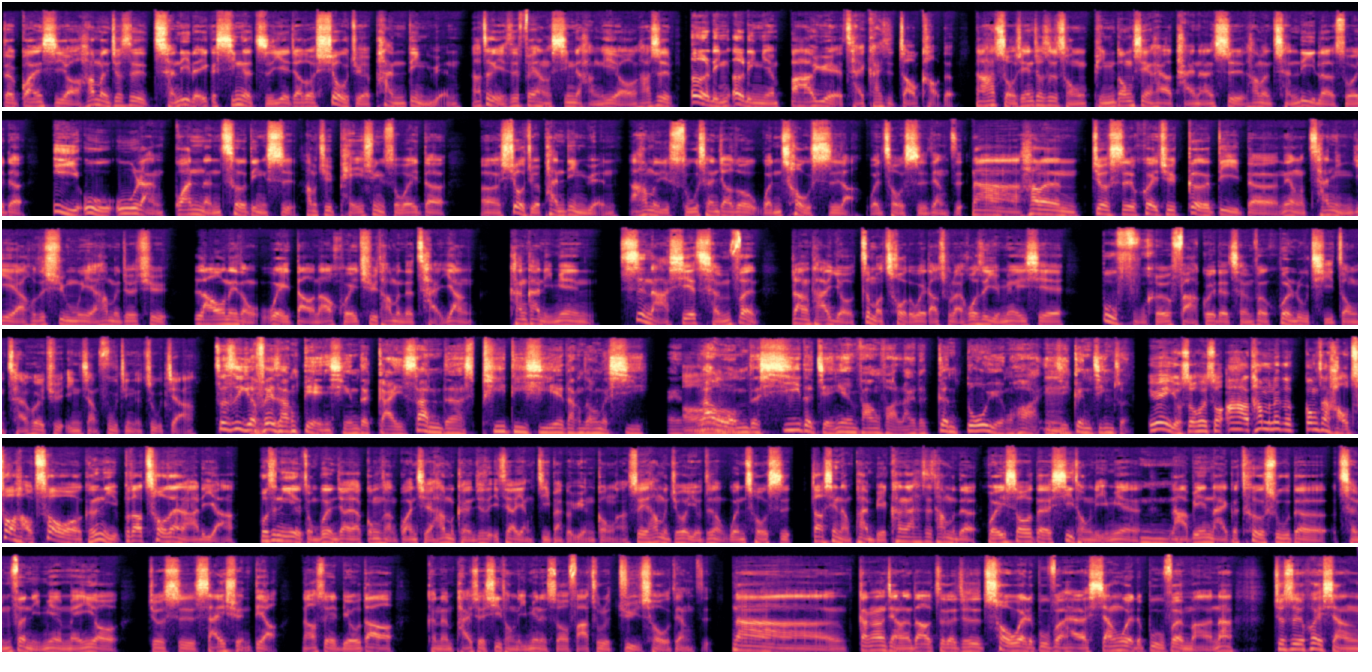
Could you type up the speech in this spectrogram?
的关系哦，他们就是成立了一个新的职业，叫做嗅觉判定员。然后这个也是非常新的行业哦，它是二零二零年八月才开始招考的。那它首先就是从屏东县还有台南市，他们成立了所谓的异物污染官能测定室，他们去培训所谓的呃嗅觉判定员，然后他们也俗称叫做闻臭师啊，闻臭师这样子。那他们就是会去各地的那种餐饮业啊，或者畜牧业，他们就去。捞那种味道，然后回去他们的采样，看看里面是哪些成分让它有这么臭的味道出来，或是有没有一些不符合法规的成分混入其中，才会去影响附近的住家。这是一个非常典型的改善的 PDCA 当中的 C，哎，让我们的硒的检验方法来得更多元化以及更精准。因为有时候会说啊，他们那个工厂好臭好臭哦，可是你不知道臭在哪里啊。或是你也总不能叫人家工厂关起来，他们可能就是一次要养几百个员工啊，所以他们就会有这种闻臭师到现场判别，看看是他们的回收的系统里面哪边哪一个特殊的成分里面没有就是筛选掉，然后所以流到可能排水系统里面的时候发出了巨臭这样子。那刚刚讲得到这个就是臭味的部分，还有香味的部分嘛，那就是会想。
